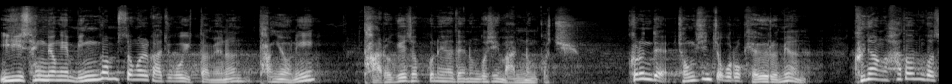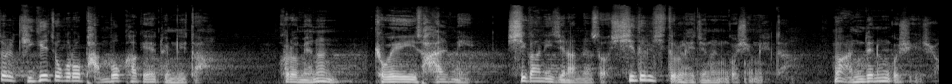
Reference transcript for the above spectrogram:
이 생명의 민감성을 가지고 있다면은 당연히 다르게 접근해야 되는 것이 맞는 거지요. 그런데 정신적으로 게으르면 그냥 하던 것을 기계적으로 반복하게 됩니다. 그러면은 교회의 삶이 시간이 지나면서 시들시들해지는 것입니다. 안 되는 것이죠.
